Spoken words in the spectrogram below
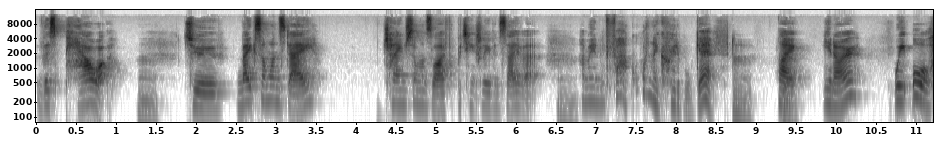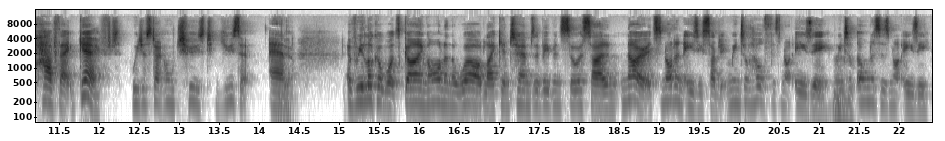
this power hmm. to make someone's day, change someone's life, or potentially even save it. Hmm. I mean, fuck, what an incredible gift. Hmm. Like, you know, we all have that gift. We just don't all choose to use it. And Yeah. If we look at what's going on in the world, like in terms of even suicide, and no, it's not an easy subject. Mental health is not easy. Hmm. Mental illness is not easy.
